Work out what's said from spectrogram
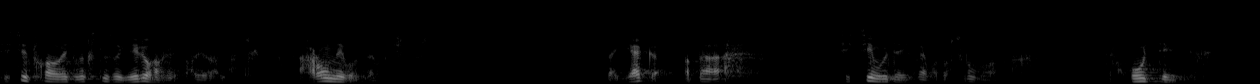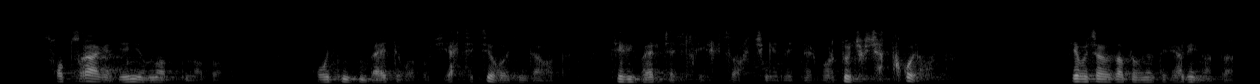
цэцгийн тухай хууль 1992 онд батлагдсан. 11 удаа хүжилт орсон. За яг одоо цэцгийн үйл ажиллагааг боловсронгуй болгох тэр хууль дээдлэх судалгаа гэдэг энэ юмнууд нь бол хуулинд нь байдаг боловч яг цэцгийн хуулиндаа бол тэрийг барьж ажиллах хэрэгцээ орчин гэдэг бид нэр бүрдүүлж өгч чадахгүй яваад. Тийм учраас одоо өнөөдөр ярийн одоо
